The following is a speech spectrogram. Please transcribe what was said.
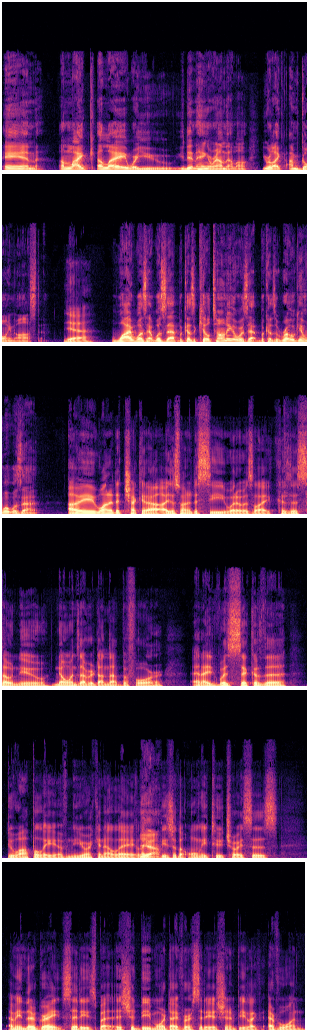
and unlike LA, where you you didn't hang around that long, you were like, I'm going to Austin. Yeah. Why was that? Was that because of Kill Tony, or was that because of Rogan? What was that? I wanted to check it out. I just wanted to see what it was like because it's so new. No one's ever done that before. And I was sick of the duopoly of New York and LA. Like, Yeah. these are the only two choices. I mean, they're great cities, but it should be more diversity. It shouldn't be like everyone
